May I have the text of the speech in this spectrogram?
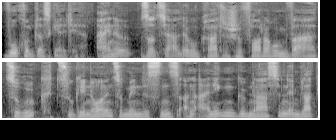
wo kommt das Geld her? Eine sozialdemokratische Forderung war zurück zu G9, zumindest an einigen Gymnasien im Land.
